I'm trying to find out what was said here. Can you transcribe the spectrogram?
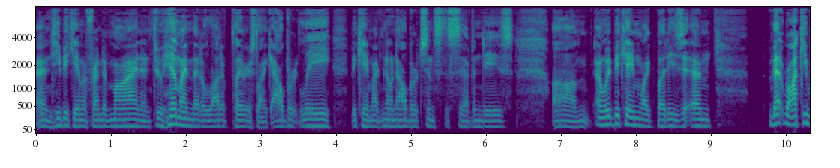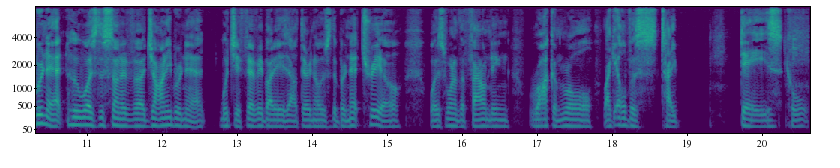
and he became a friend of mine. And through him, I met a lot of players like Albert Lee. Became I've known Albert since the seventies, um, and we became like buddies. And met Rocky Burnette, who was the son of uh, Johnny Burnette, which, if everybody out there knows, the Burnette Trio was one of the founding rock and roll, like Elvis type days. Cool.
